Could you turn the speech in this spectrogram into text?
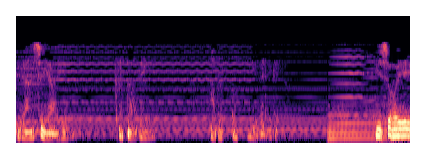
നിരാശയായും കർത്താവെ അത് വരികയാണ്. ഈശോയെ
